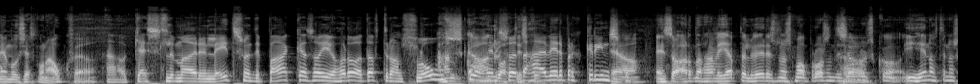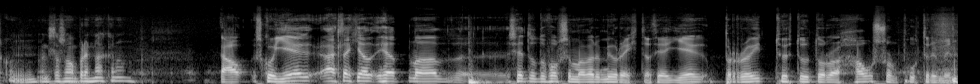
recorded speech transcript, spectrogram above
nema þú sért búin að ákveða gæslumadurinn leit svona tilbaka svo ég horfði á þetta aftur og hann hló Hann- sko, eins og þetta sko. hafi verið bara eitthvað grín sko. Já, eins og Arnar hafi jafnvel verið svona smá brósandi sjálfur sko, í hináttina sko, en það sá hann bara í nakkan á hann Já, sko ég ætla ekki að hérna, uh, setja út úr fólk sem að vera mjög reitt af því að ég braut 20 dólar Hásson-púturinn minn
